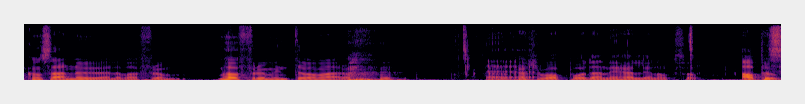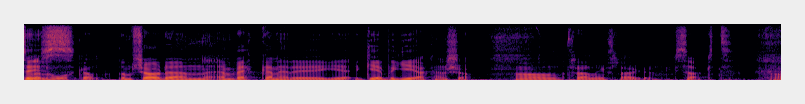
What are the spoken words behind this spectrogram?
konsert nu eller varför de, varför de inte var med då. Ja, de Eh, kanske var på den i helgen också. Ja precis, de körde en, en vecka nere i Gbg kanske, Ja, träningsläger. exakt. Ja.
